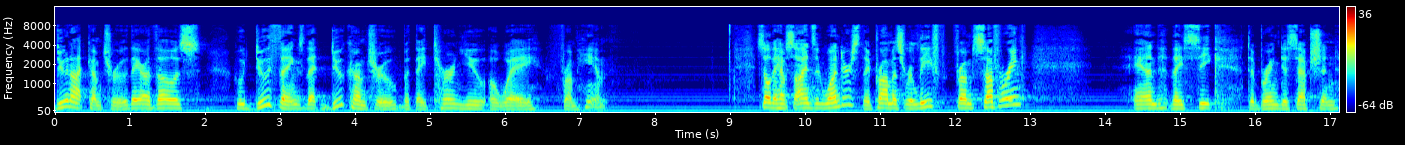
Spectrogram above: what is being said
do not come true, they are those who do things that do come true, but they turn you away from Him. So they have signs and wonders, they promise relief from suffering, and they seek to bring deception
